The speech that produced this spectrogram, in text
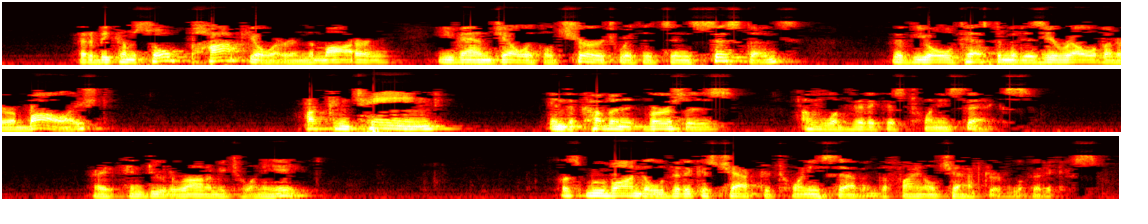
that have become so popular in the modern evangelical church with its insistence that the Old Testament is irrelevant or abolished are contained in the covenant verses of Leviticus 26 right, and Deuteronomy 28. Let's move on to Leviticus chapter 27, the final chapter of Leviticus.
